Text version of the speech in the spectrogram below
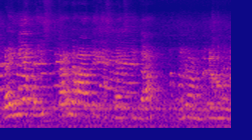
Kaya nga ako is kalahati slice tita. Ayan, pinay.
